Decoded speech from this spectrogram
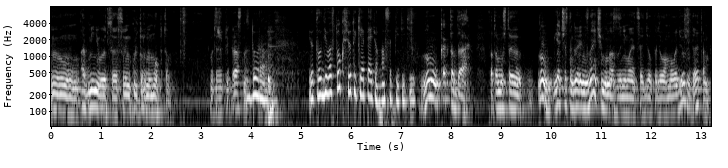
э, обмениваются своим культурным опытом. Это же прекрасно. Здорово. И вот Владивосток все-таки опять он нас опередил. Ну, как-то да. Потому что, ну, я, честно говоря, не знаю, чем у нас занимается отдел по делам молодежи, да, там,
